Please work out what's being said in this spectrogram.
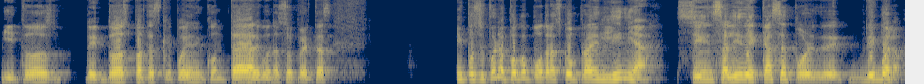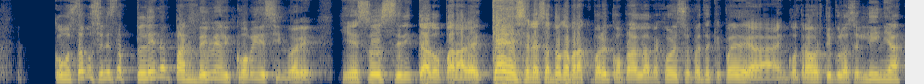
y todos, de todas partes que pueden encontrar algunas ofertas. Y por si fuera poco podrás comprar en línea sin salir de casa por, de, bueno, como estamos en esta plena pandemia del COVID-19 y eso es dedicado para ver qué se les antoja para poder comprar las mejores ofertas que puede ah, encontrar artículos en línea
